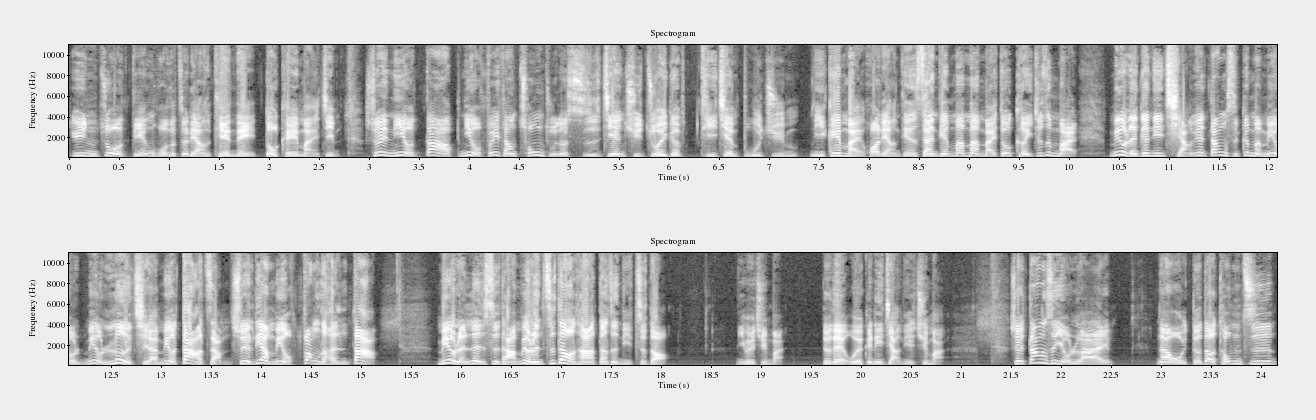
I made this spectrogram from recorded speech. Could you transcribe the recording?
运作点火的这两天内都可以买进，所以你有大，你有非常充足的时间去做一个提前布局。你可以买，花两天、三天慢慢买都可以，就是买，没有人跟你抢，因为当时根本没有没有热起来，没有大涨，所以量没有放的很大，没有人认识它，没有人知道它，但是你知道，你会去买，对不对？我会跟你讲，你会去买，所以当时有来，那我得到通知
